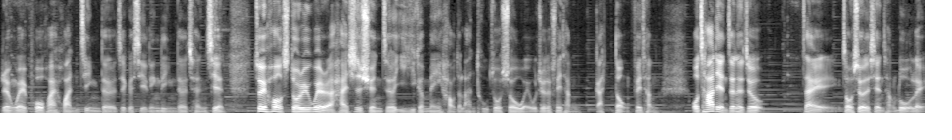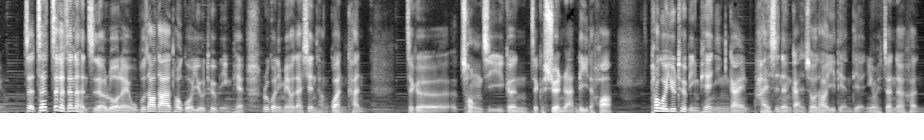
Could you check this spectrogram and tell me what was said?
人为破坏环境的这个血淋淋的呈现，最后 Storyware 还是选择以一个美好的蓝图做收尾，我觉得非常感动，非常，我差点真的就在走秀的现场落泪。这这这个真的很值得落泪。我不知道大家透过 YouTube 影片，如果你没有在现场观看这个冲击跟这个渲染力的话，透过 YouTube 影片应该还是能感受到一点点，因为真的很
